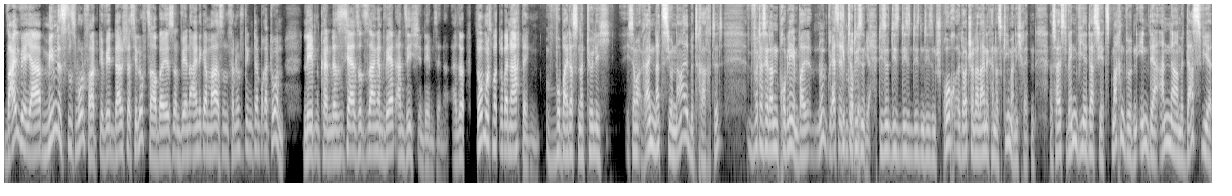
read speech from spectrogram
weil wir ja mindestens Wohlfahrt gewinnen, dadurch, dass die Luft sauber ist und wir in einigermaßen vernünftigen Temperaturen leben können. Das ist ja sozusagen ein Wert an sich in dem Sinne. Also so muss man drüber nachdenken. Wobei das natürlich ich sag mal, rein national betrachtet, wird das ja dann ein Problem, weil ne, es gibt ja, diesen, ja. Diese, diesen, diesen, diesen, diesen Spruch, äh, Deutschland alleine kann das Klima nicht retten. Das heißt, wenn wir das jetzt machen würden, in der Annahme, dass wir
